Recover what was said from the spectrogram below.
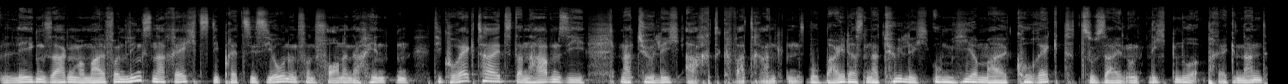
legen, sagen wir mal, von links nach rechts die Präzision und von vorne nach hinten die Korrektheit, dann haben Sie natürlich acht Quadranten. Wobei das natürlich, um hier mal korrekt zu sein und nicht nur prägnant,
